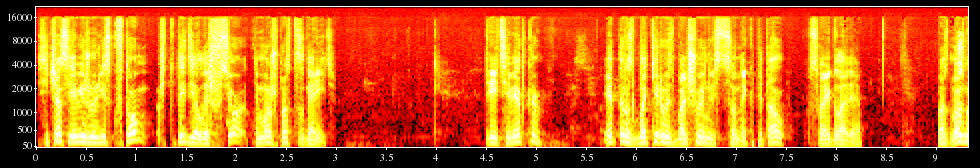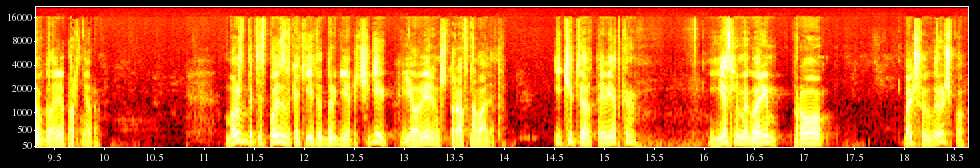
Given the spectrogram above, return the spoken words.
Сейчас я вижу риск в том, что ты делаешь все, ты можешь просто сгореть. Третья ветка – это разблокировать большой инвестиционный капитал в своей голове. Возможно, в голове партнера. Может быть, использовать какие-то другие рычаги. Я уверен, что Раф навалит. И четвертая ветка. Если мы говорим про большую выручку,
